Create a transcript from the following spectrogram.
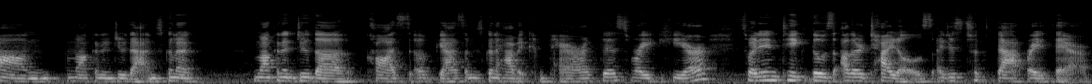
um, I'm not gonna do that. I'm just gonna, I'm not gonna do the cost of gas. I'm just gonna have it compare this right here. So I didn't take those other titles. I just took that right there,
